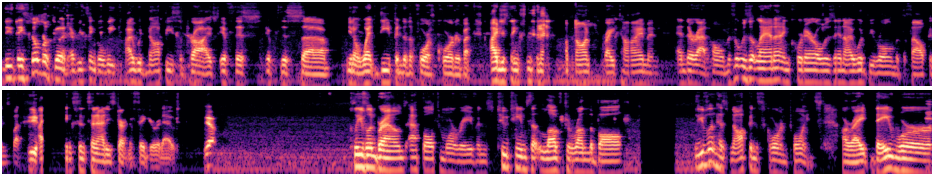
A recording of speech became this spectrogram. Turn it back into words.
they, they still look good every single week. I would not be surprised if this if this uh, you know went deep into the fourth quarter. But I just think Cincinnati coming on at the right time and and they're at home. If it was Atlanta and Cordarrelle was in, I would be rolling with the Falcons. But yeah. I think Cincinnati's starting to figure it out. Yeah, Cleveland Browns at Baltimore Ravens, two teams that love to run the ball. Cleveland has not been scoring points. All right. They were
